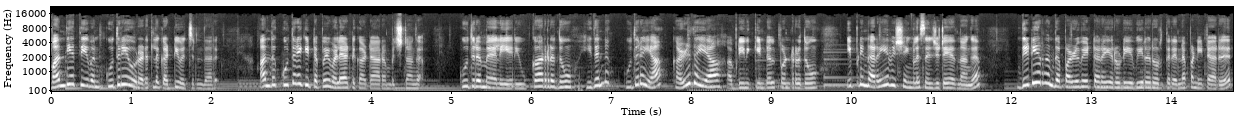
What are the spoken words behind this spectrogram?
வந்தியத்தேவன் குதிரையை ஒரு இடத்துல கட்டி வச்சுருந்தாரு. அந்த குதிரை கிட்ட போய் விளையாட்டு காட்ட ஆரம்பிச்சிட்டாங்க. குதிரை மேலே ஏறி உட்கார்றதும் இது என்ன குதிரையா? கழுதையா? அப்படின்னு கிண்டல் பண்ணுறதும் இப்படி நிறைய விஷயங்களை செஞ்சுட்டே இருந்தாங்க. திடீர்னு இந்த பழுவேட்டரையருடைய வீரர் ஒருத்தர் என்ன பண்ணிட்டாரு?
